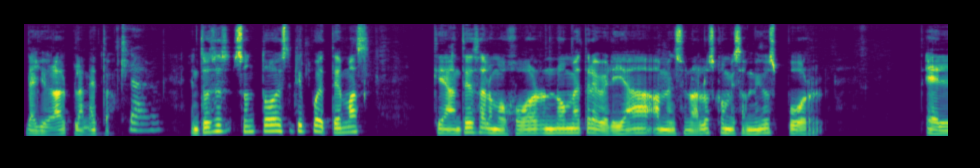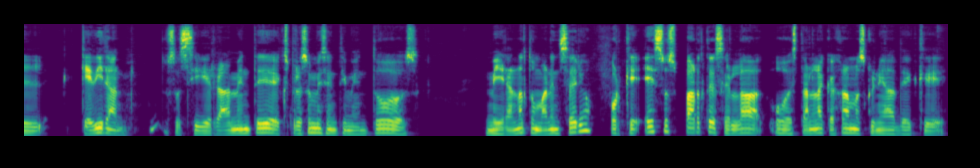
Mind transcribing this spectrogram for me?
de ayudar al planeta. Claro. Entonces son todo este tipo de temas que antes a lo mejor no me atrevería a mencionarlos con mis amigos por el qué dirán. O sea, si realmente expreso mis sentimientos, me irán a tomar en serio, porque eso es parte de ser la o estar en la caja de la masculinidad, de que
